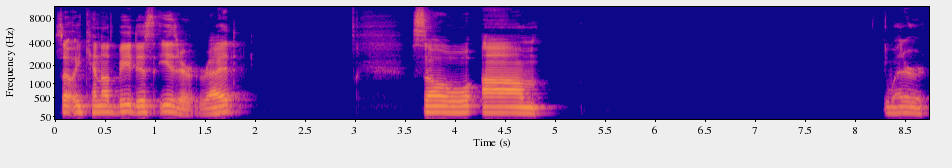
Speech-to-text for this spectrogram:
So it cannot be this either, right? So um weather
